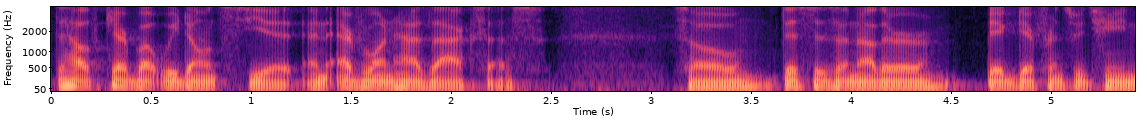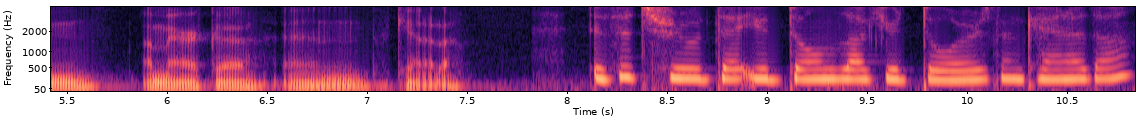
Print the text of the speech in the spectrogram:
the healthcare, but we don't see it, and everyone has access. So this is another big difference between America and Canada. Is it true that you don't lock your doors in Canada?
